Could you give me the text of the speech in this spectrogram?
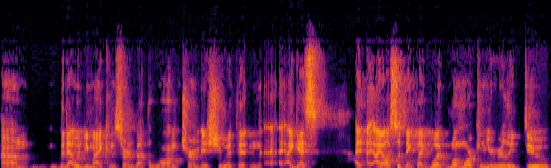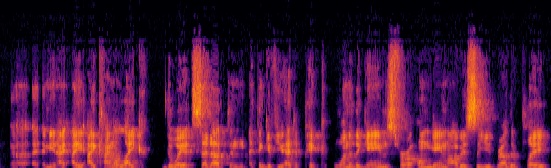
um, but that would be my concern about the long term issue with it. And I guess I, I also think like what what more can you really do? Uh, I mean, I I, I kind of like the way it's set up, and I think if you had to pick one of the games for a home game, obviously you'd rather play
